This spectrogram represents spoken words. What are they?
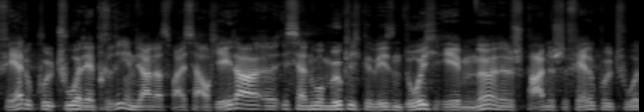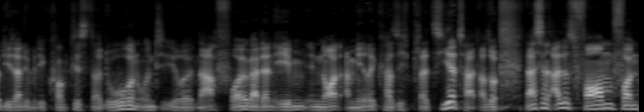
Pferdekultur der Prärie-Indianer, das weiß ja auch jeder, äh, ist ja nur möglich gewesen durch eben ne, eine spanische Pferdekultur, die dann über die Konquistadoren und ihre Nachfolger dann eben in Nordamerika sich platziert hat. Also das sind alles Formen von,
